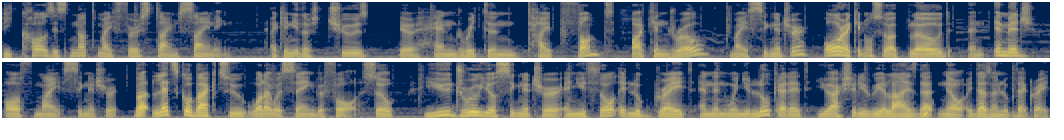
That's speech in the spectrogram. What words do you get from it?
because it's not my first time signing. I can either choose a handwritten type font, or I can draw my signature, or I can also upload an image of my signature. But let's go back to what I was saying before. So you drew your signature and you thought it looked great. And then when you look at it, you actually realize that no, it doesn't look that great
